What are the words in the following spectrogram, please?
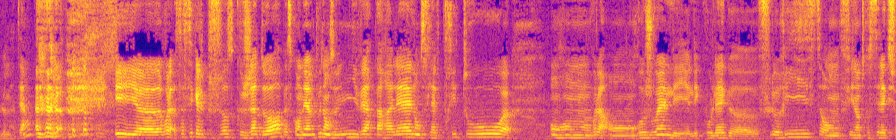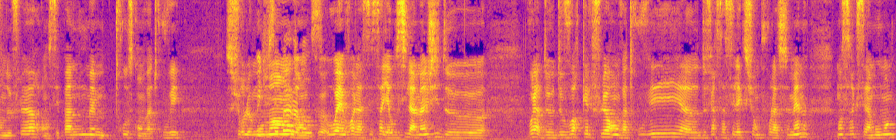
le matin. et euh, voilà, ça c'est quelque chose que j'adore parce qu'on est un peu dans un univers parallèle, on se lève très tôt on, voilà, on rejoint les, collègues euh, fleuristes, on fait notre sélection de fleurs, on ne sait pas nous-mêmes trop ce qu'on va trouver sur le moment. donc, euh, ouais, voilà, c'est ça. Il y a aussi la magie de, voilà, de, voir quelles fleurs on va trouver, euh, de faire sa sélection pour la semaine. Moi, c'est vrai que c'est un moment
